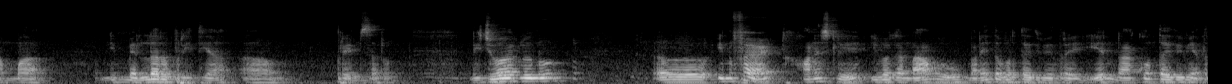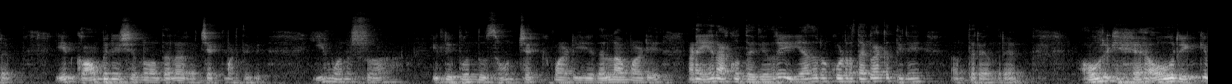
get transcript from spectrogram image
ನಮ್ಮ, ನಿಮ್ಮೆಲ್ಲರ ಪ್ರೀತಿಯ ಪ್ರೇಮ್ ಸರು ನಿಜವಾಗ್ಲೂ ಇನ್ಫ್ಯಾಕ್ಟ್ ಹಾನೆಸ್ಟ್ಲಿ ಇವಾಗ ನಾವು ಮನೆಯಿಂದ ಬರ್ತಾ ಇದ್ದೀವಿ ಅಂದರೆ ಏನು ಹಾಕ್ಕೊತಾ ಇದ್ದೀವಿ ಅಂದರೆ ಏನು ಕಾಂಬಿನೇಷನ್ನು ಅಂತೆಲ್ಲ ಚೆಕ್ ಮಾಡ್ತೀವಿ. ಈ ಮನುಷ್ಯ ಇಲ್ಲಿ ಬಂದು ಸೌಂಡ್ ಚೆಕ್ ಮಾಡಿ ಅದೆಲ್ಲ ಮಾಡಿ, ಅಣ್ಣ ಏನು ಹಾಕೋತಾ ಇದೆಯಾ? ಅಂದರೆ ಯಾವ್ದಾರು ಕೊಡ್ರೆ ತಗ್ಲಾಕತ್ತೀನಿ. ಅಂತಾರೆ ಅಂದರೆ, ಅವ್ರಿಗೆ, ಅವ್ರು ಹೆಂಗೆ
